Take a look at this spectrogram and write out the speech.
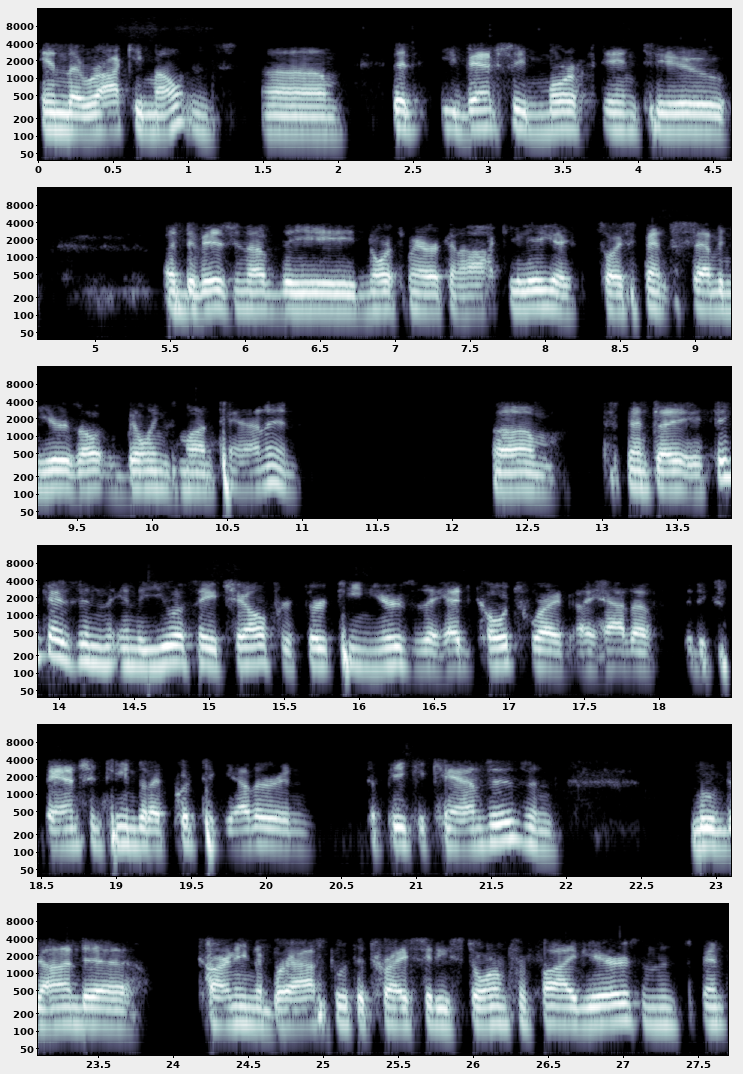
in the Rocky Mountains um, that eventually morphed into a division of the North American Hockey League. So I spent seven years out in Billings, Montana, and um, spent I think I was in in the USHL for 13 years as a head coach, where I, I had a, an expansion team that I put together in Topeka, Kansas, and moved on to Kearney, Nebraska with the Tri City Storm for five years, and then spent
